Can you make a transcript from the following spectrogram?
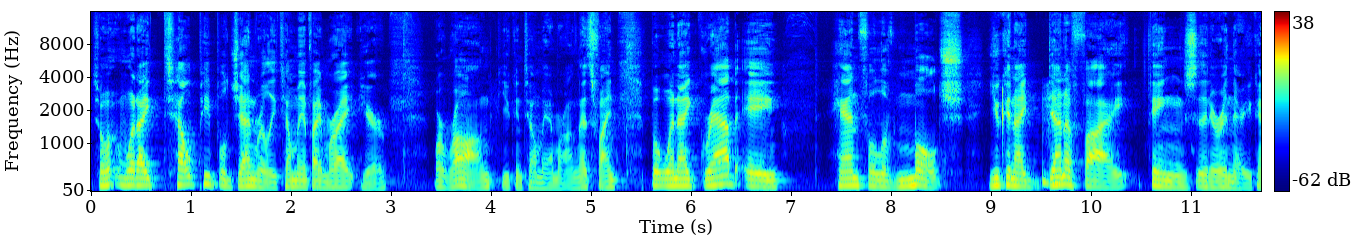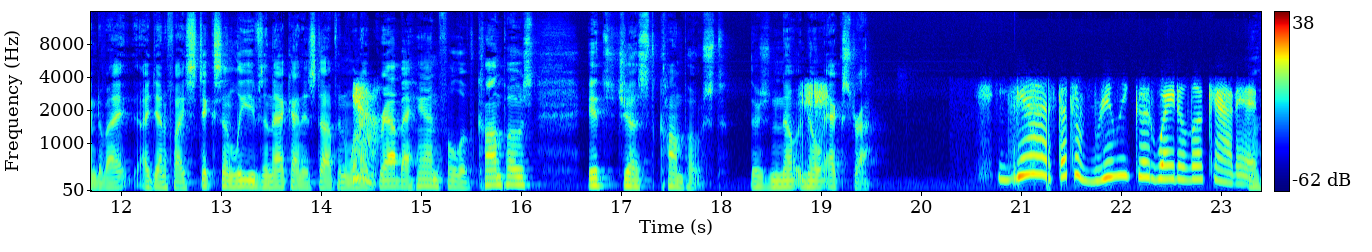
So what I tell people generally, tell me if I'm right here or wrong. You can tell me I'm wrong. That's fine. But when I grab a handful of mulch, you can mm-hmm. identify things that are in there. You can divide, identify sticks and leaves and that kind of stuff. And when I grab a handful of compost, it's just compost. There's no no extra. Yes, that's a really good way to look at it.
